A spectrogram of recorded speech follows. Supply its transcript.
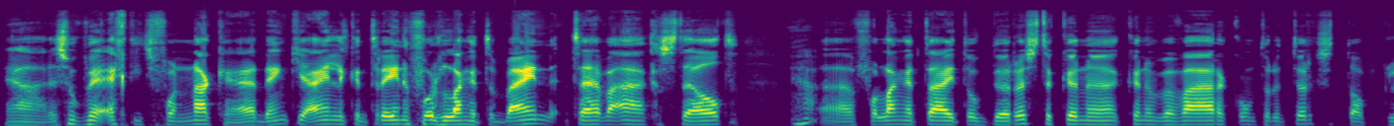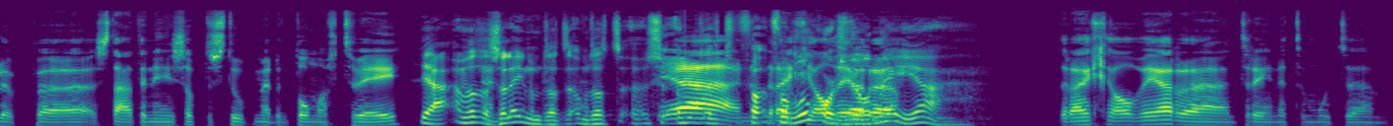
Ja, dat is ook weer echt iets voor NAC. Hè? Denk je eindelijk een trainer voor de lange termijn te hebben aangesteld. Ja. eh, voor lange tijd ook de rust te kunnen, kunnen bewaren. Komt er een Turkse topclub, eh, staat ineens op de stoep met een ton of twee. Ja, en wat was alleen omdat, omdat, eh, ze- Ja, omdat en dan Van, van wel mee, eh, ja. Dreig je alweer eh, een trainer te moeten,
